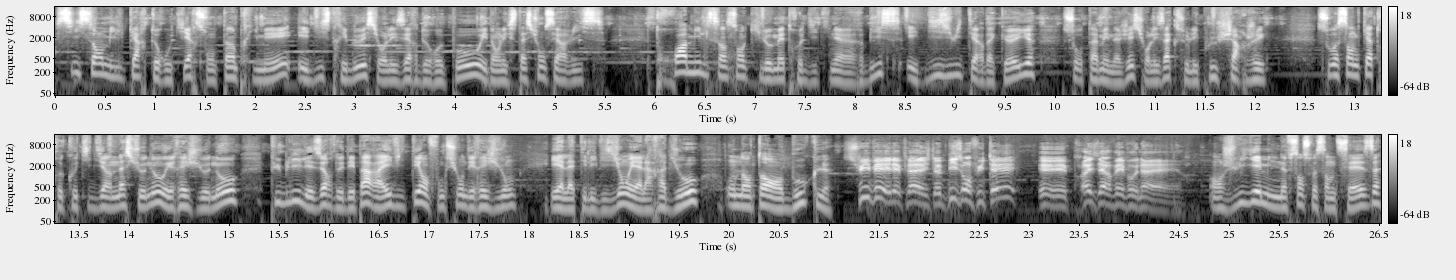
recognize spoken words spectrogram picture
600 000 cartes routières sont imprimées et distribuées sur les aires de repos et dans les stations-service. 3500 km d'itinéraires bis et 18 aires d'accueil sont aménagés sur les axes les plus chargés. 64 quotidiens nationaux et régionaux publient les heures de départ à éviter en fonction des régions. Et à la télévision et à la radio, on entend en boucle Suivez les flèches de Bison futé et préservez vos nerfs. En juillet 1976,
